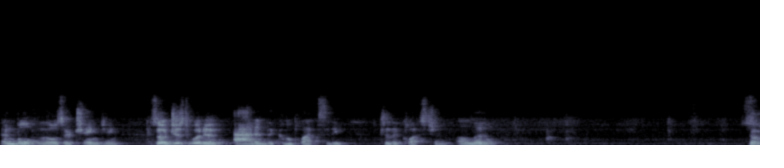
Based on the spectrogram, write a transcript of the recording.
and both of those are changing. So it just would have added the complexity to the question a little. So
